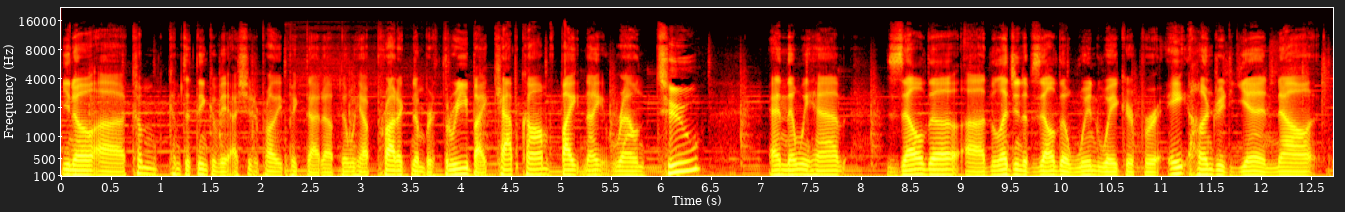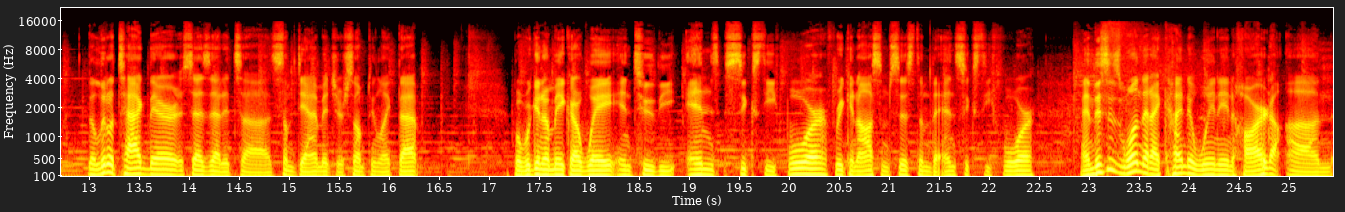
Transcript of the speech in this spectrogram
you know, uh, come come to think of it, I should have probably picked that up. Then we have product number three by Capcom, Fight Night Round Two, and then we have Zelda, uh, The Legend of Zelda Wind Waker for 800 yen. Now, the little tag there says that it's uh, some damage or something like that. But we're going to make our way into the N64. Freaking awesome system, the N64. And this is one that I kind of went in hard on,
